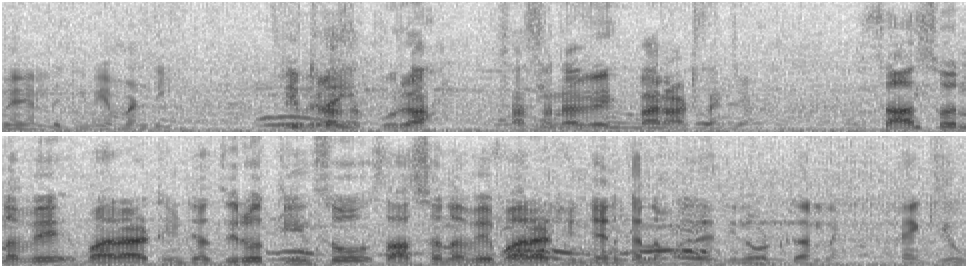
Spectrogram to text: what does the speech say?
में लगी हुई है मंडी। जी बताइए। पूरा सात सौ नब्बे बारह अठवंजा। सात सौ नब्बे बारह अठवंजा। ज़ीरो तीन सौ सात सौ नब्बे बारह अठवंजा इनका नंबर है जी। नोट कर लें। थैंक यू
